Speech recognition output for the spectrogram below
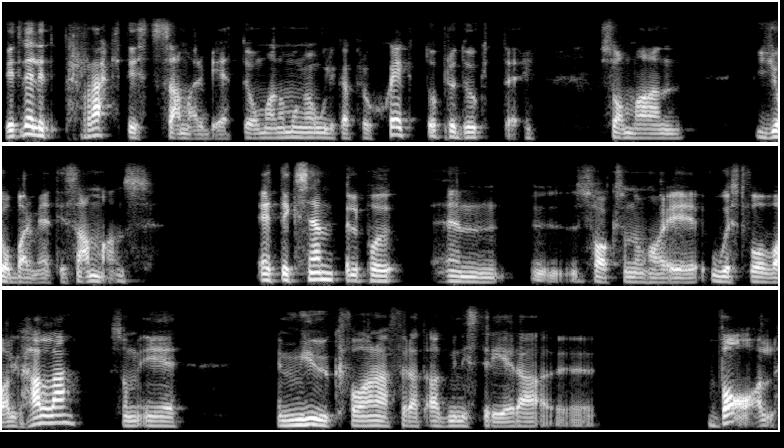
Det är ett väldigt praktiskt samarbete och man har många olika projekt och produkter som man jobbar med tillsammans. Ett exempel på en eh, sak som de har är OS2 Valhalla som är en mjukvara för att administrera eh, val.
